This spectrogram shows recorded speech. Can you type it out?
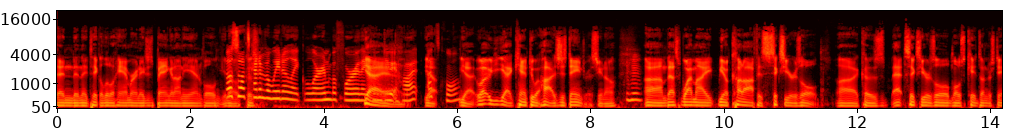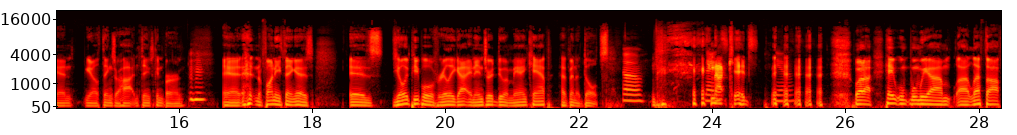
and then they take a little hammer and they just bang it on the anvil. You oh, know, so that's kind of a way to like learn before they Yeah, can do yeah, it hot. yeah, That's cool. Yeah, well, yeah, can't do it hot. It's just dangerous, you know. Mhm. Um, that's why my you know cutoff is six years old. Because at six years old, most kids understand you know things are hot and things can burn. Mhm. And, and the funny thing is, is the only people who've really gotten injured doing man camp have been adults, Oh, not kids. Yeah. but uh, hey, when, when we um uh, left off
